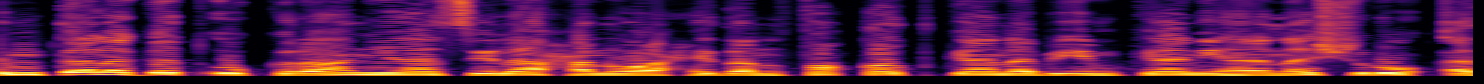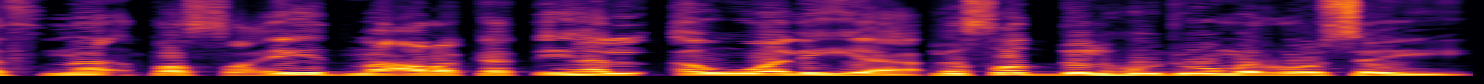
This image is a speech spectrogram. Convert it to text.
امتلكت أوكرانيا سلاحا واحدا فقط. كان بإمكانها نشره أثناء تصعيد معركتها الأولية لصد الهجوم الروسي.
